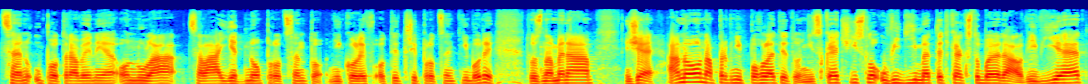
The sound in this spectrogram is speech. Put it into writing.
cen u potravin je o 0,1%, nikoliv o ty 3% body. To znamená, že ano, na první pohled je to nízké číslo, uvidíme teď, jak se to bude dál vyvíjet.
